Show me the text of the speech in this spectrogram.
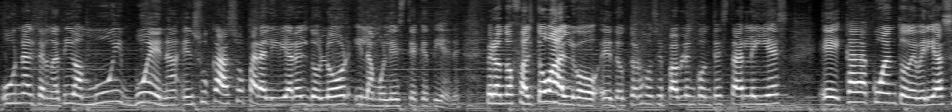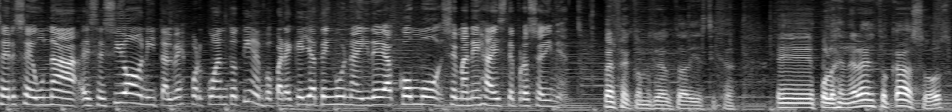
una alternativa muy buena en su caso para aliviar el dolor y la molestia que tiene. Pero nos faltó algo, el eh, doctor José Pablo, en contestarle y es eh, cada cuánto debería hacerse una sesión y tal vez por cuánto tiempo para que ella tenga una idea cómo se maneja este procedimiento. Perfecto, mi querida doctora Jessica. Eh, por lo general, estos casos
